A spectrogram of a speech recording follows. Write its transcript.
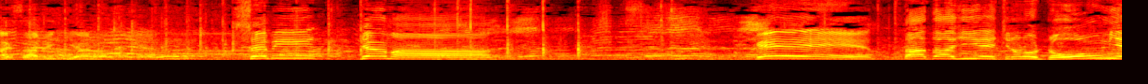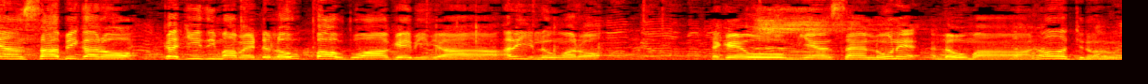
အဲ့စားပေးကြီးကတော့7တန်းမှာကဲတာတာကြီးရဲ့ကျွန်တော်တို့ဒုံးမြန်စားပစ်ကတော့ကက်ကြီးစီမှာပဲတစ်လုံးပေါက်သွားခဲ့ပြီဗျာအဲ့ဒီအလုံးကတော့ တကယ်ကိုမြန်ဆန်လွန်းတဲ့အလုံးပါနော်ကျွန်တော်တို့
